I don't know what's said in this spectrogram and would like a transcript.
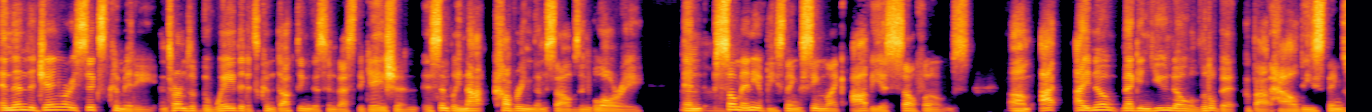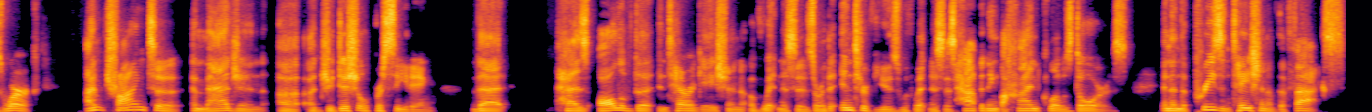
and then the January 6th committee, in terms of the way that it's conducting this investigation, is simply not covering themselves in glory. And so many of these things seem like obvious cell phones. Um, I, I know, Megyn, you know a little bit about how these things work. I'm trying to imagine a, a judicial proceeding that has all of the interrogation of witnesses or the interviews with witnesses happening behind closed doors and then the presentation of the facts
